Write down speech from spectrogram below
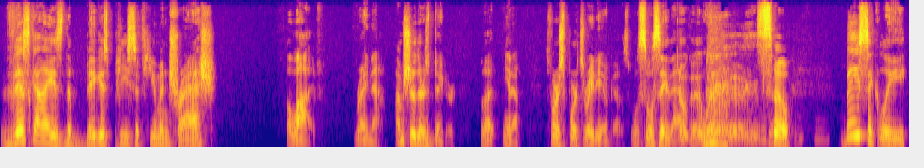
this guy is the biggest piece of human trash alive right now. I'm sure there's bigger, but you know, as far as sports radio goes, we'll we'll say that. Okay, well, so basically,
